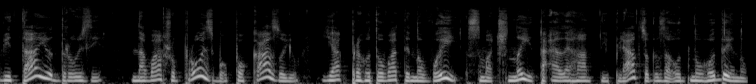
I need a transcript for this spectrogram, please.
Вітаю, друзі! На вашу просьбу показую, як приготувати новий, смачний та елегантний пляцок за одну годину.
